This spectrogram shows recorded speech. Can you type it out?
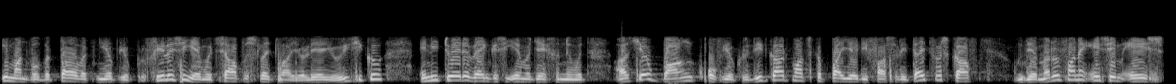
iemand wil betaal wat nie op jou profiel is nie. Jy moet self besluit waar jy lê jou risiko. En die tweede wenk is die een wat jy genoem het. As jou bank of jou kredietkaartmaatskappy jou die fasiliteit verskaf om deur middel van 'n SMS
